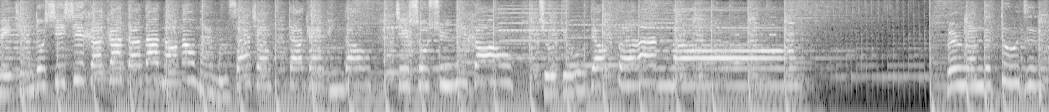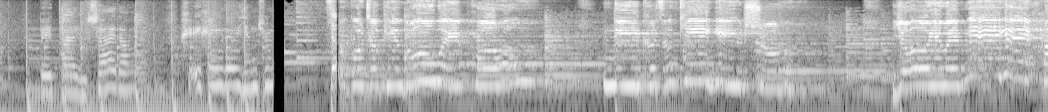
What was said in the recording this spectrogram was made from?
每天都嘻嘻哈哈，打打闹闹，卖萌撒娇。打开频道，接收讯号。就丢掉烦恼，软软的肚子被太阳晒到，黑黑的眼圈。走过这片芦苇坡，你可曾听说，有一位女孩，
